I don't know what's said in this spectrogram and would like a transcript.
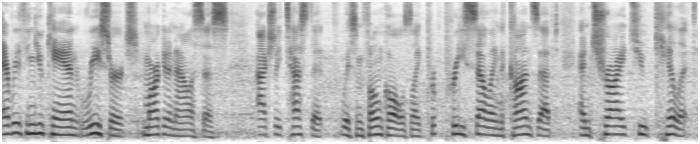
everything you can research market analysis actually test it with some phone calls like pre- pre-selling the concept and try to kill it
